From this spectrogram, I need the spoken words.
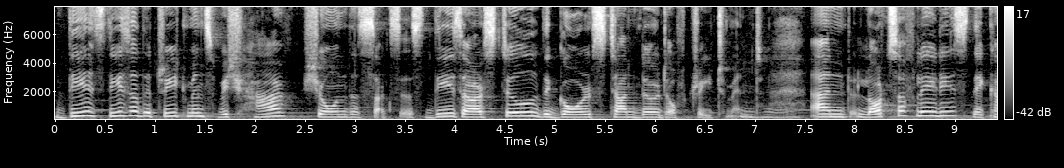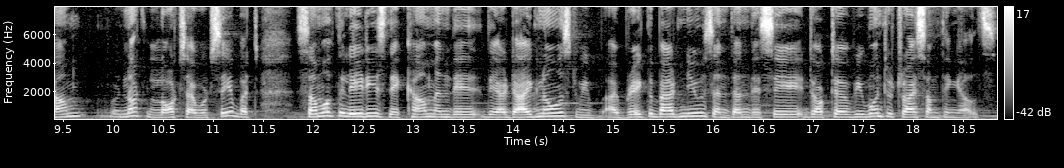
these, these are the treatments which have shown the success. These are still the gold standard of treatment. Mm -hmm. And lots of ladies, they come, not lots I would say, but some of the ladies, they come and they, they are diagnosed, we, I break the bad news and then they say, doctor, we want to try something else.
